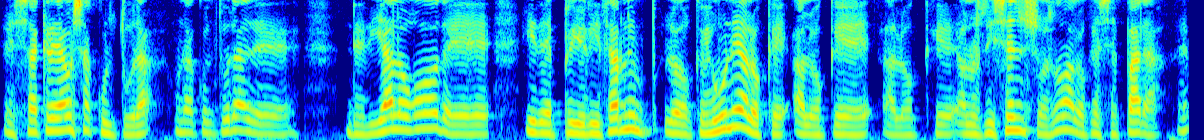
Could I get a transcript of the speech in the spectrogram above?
eh, se ha creado esa cultura, una cultura de, de diálogo de, y de priorizar lo que une a lo que a lo que a lo que a los disensos, ¿no? a lo que separa. ¿eh?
